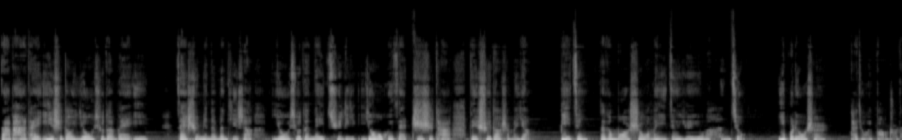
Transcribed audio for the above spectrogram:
哪怕他意识到优秀的外衣，在睡眠的问题上，优秀的内驱力又会在指使他得睡到什么样。毕竟那个模式我们已经运用了很久，一不留神儿他就会跑出来。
